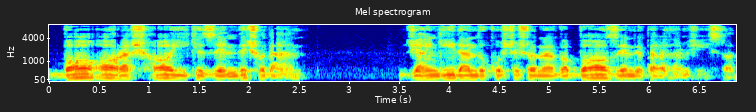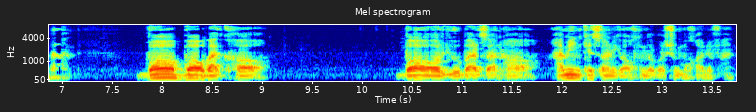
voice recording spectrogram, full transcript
با آرش هایی که زنده شدند جنگیدند و کشته شدند و با زنده تر از همیشه ایستادند. با بابک ها با آریو برزن ها همین کسانی که آخونده باشون مخالفند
